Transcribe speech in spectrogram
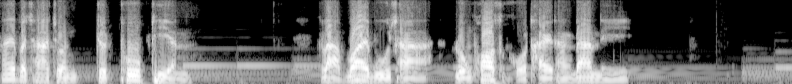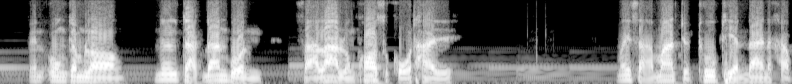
ให้ประชาชนจุดธูปเทียน กราบไหว้บูชาหลวงพ่อสุขโขทัยทางด้านนี้ เป็นองค์จำลองเนื่องจากด้านบน ศาลาหลวงพ่อสุขโขทัยไม่สามารถจุดธูปเทียนได้นะครับ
